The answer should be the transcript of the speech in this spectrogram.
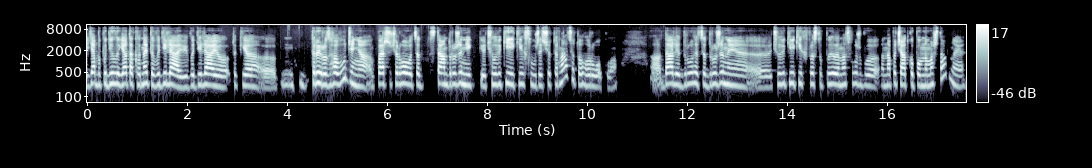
Я би поділила, я так знаєте, виділяю і виділяю такі три розгалудження. Першочергово це стан дружин, чоловіки, яких служать з 14-го року. Далі, друге, це дружини, е, чоловіки, яких приступили на службу на початку повномасштабної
